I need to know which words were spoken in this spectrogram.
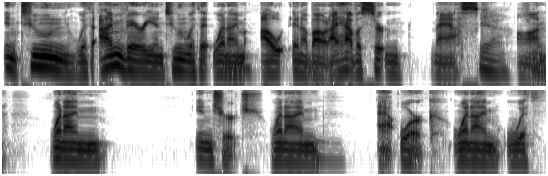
in tune with I'm very in tune with it when I'm hmm. out and about. I have a certain mask Yeah, on when I'm in church, when I'm hmm. at work, when I'm with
